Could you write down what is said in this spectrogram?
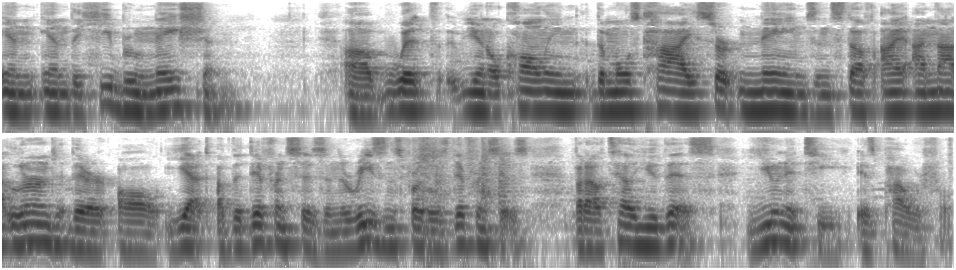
in, in the Hebrew nation uh, with you know calling the most high certain names and stuff. I, i'm not learned there all yet of the differences and the reasons for those differences but i'll tell you this unity is powerful.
